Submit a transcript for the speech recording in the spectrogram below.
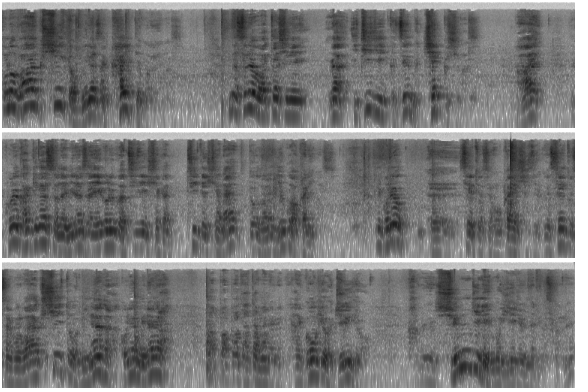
このワークシートを皆さん書いてもらいます。でそれを私が一時一句全部チェックします。はい。これを書き出すとね皆さん英語力がついてきたかついてきたなどうだなよくわかります。でこれを、えー、生徒さんお返しして生徒さんこのワークシートを見ながらこれを見ながらパッパッパッと頭の中で、はい、5行10行瞬時にもう言えるようになりますからね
